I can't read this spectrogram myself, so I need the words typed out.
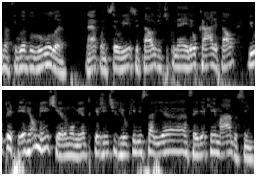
na figura do Lula, né, aconteceu isso e tal, de tipo, né, ele é o cara e tal. E o PT realmente era um momento que a gente viu que ele estaria, sairia queimado, assim,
